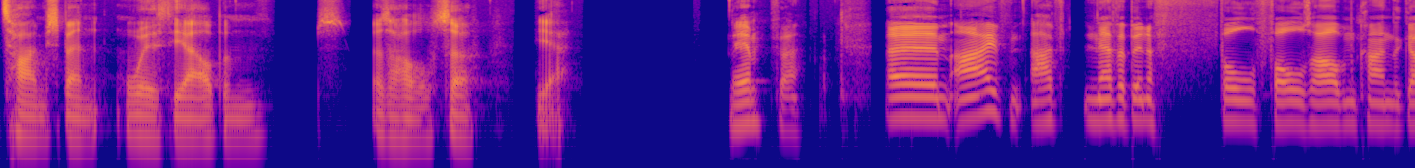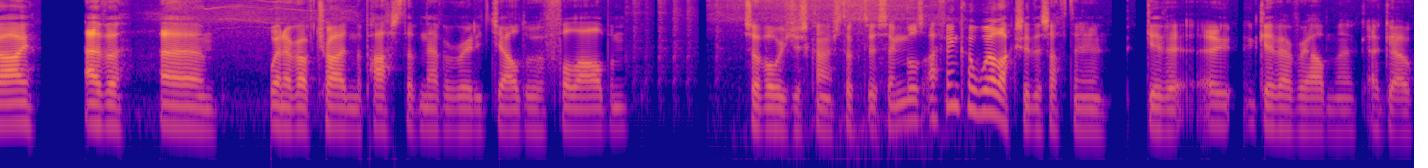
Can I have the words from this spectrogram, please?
time spent with the albums as a whole. So, yeah. Liam? Fair. Um, I've I've never been a full Falls album kind of guy ever. Um, whenever I've tried in the past, I've never really gelled with a full album, so I've always just kind of stuck to singles. I think I will actually this afternoon give it a, give every album a, a go.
